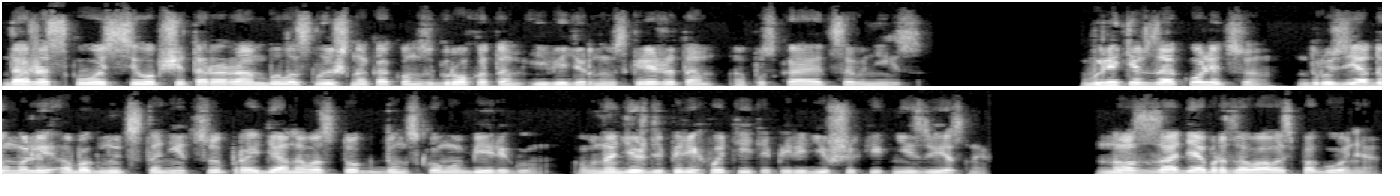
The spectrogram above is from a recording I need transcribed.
Даже сквозь всеобщий тарарам было слышно, как он с грохотом и ведерным скрежетом опускается вниз. Вылетев за околицу, друзья думали обогнуть станицу, пройдя на восток к Донскому берегу, в надежде перехватить опередивших их неизвестных. Но сзади образовалась погоня.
